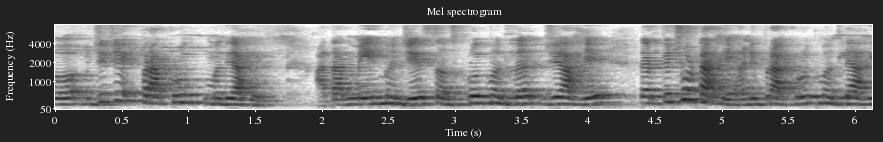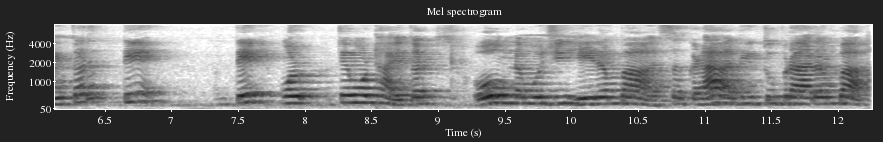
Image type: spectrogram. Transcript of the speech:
म्हणजे जे प्राकृतमध्ये आहे. आता मेन म्हणजे संस्कृतमधलं जे आहे तर ते छोटं आहे आणि प्राकृतमधले आहे तर ते ते मो- ते मोठं आहे. तर ओम नमोजी हे रंबा सकळा आधी तू प्रारंभा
